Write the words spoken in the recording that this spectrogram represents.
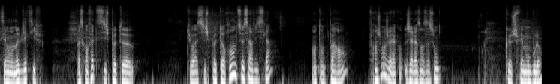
c'est mon objectif. Parce qu'en fait, si je peux te, tu vois, si je peux te rendre ce service-là, en tant que parent, franchement, j'ai la, la sensation que je fais mon boulot.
